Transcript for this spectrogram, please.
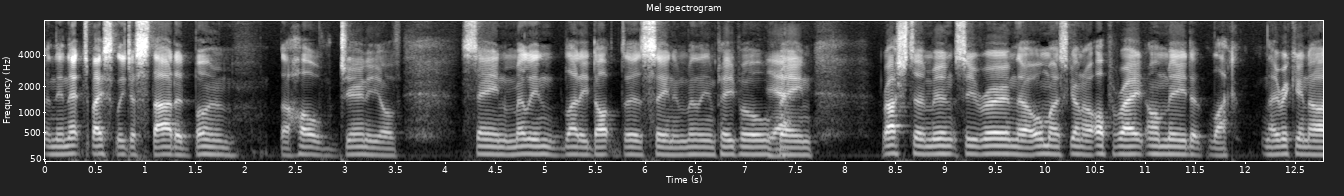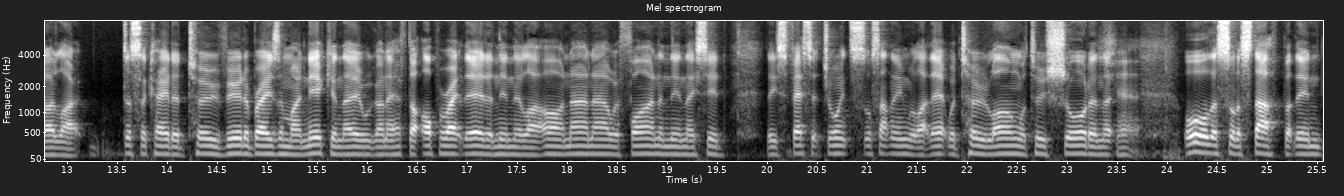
and then that's basically just started. Boom, the whole journey of seeing a million bloody doctors, seen a million people, Yeah. being rushed to emergency room. They're almost going to operate on me. To like they reckon I like dislocated two vertebrae in my neck, and they were going to have to operate that. And then they're like, oh no no, we're fine. And then they said these facet joints or something were like that were too long or too short, and that Shit. all this sort of stuff. But then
